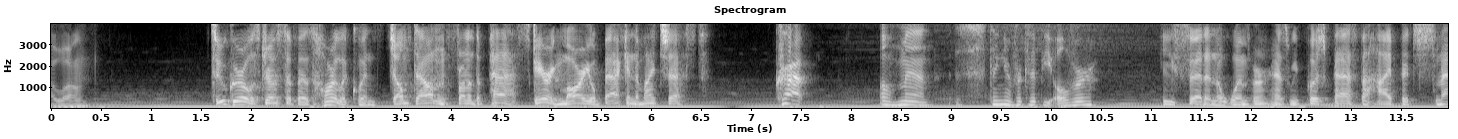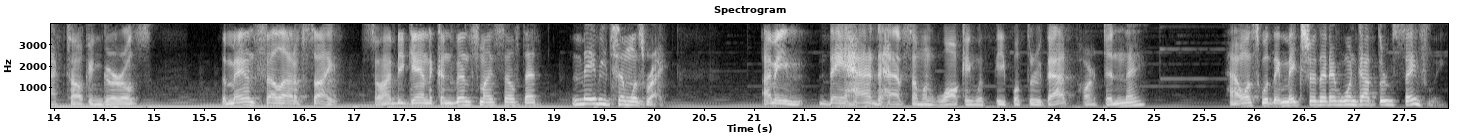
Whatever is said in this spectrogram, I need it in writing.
alone. Two girls dressed up as harlequins jumped out in front of the path, scaring Mario back into my chest. Crap! Oh man, is this thing ever gonna be over? He said in a whimper as we pushed past the high pitched smack talking girls. The man fell out of sight, so I began to convince myself that maybe Tim was right. I mean, they had to have someone walking with people through that part, didn't they? How else would they make sure that everyone got through safely?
